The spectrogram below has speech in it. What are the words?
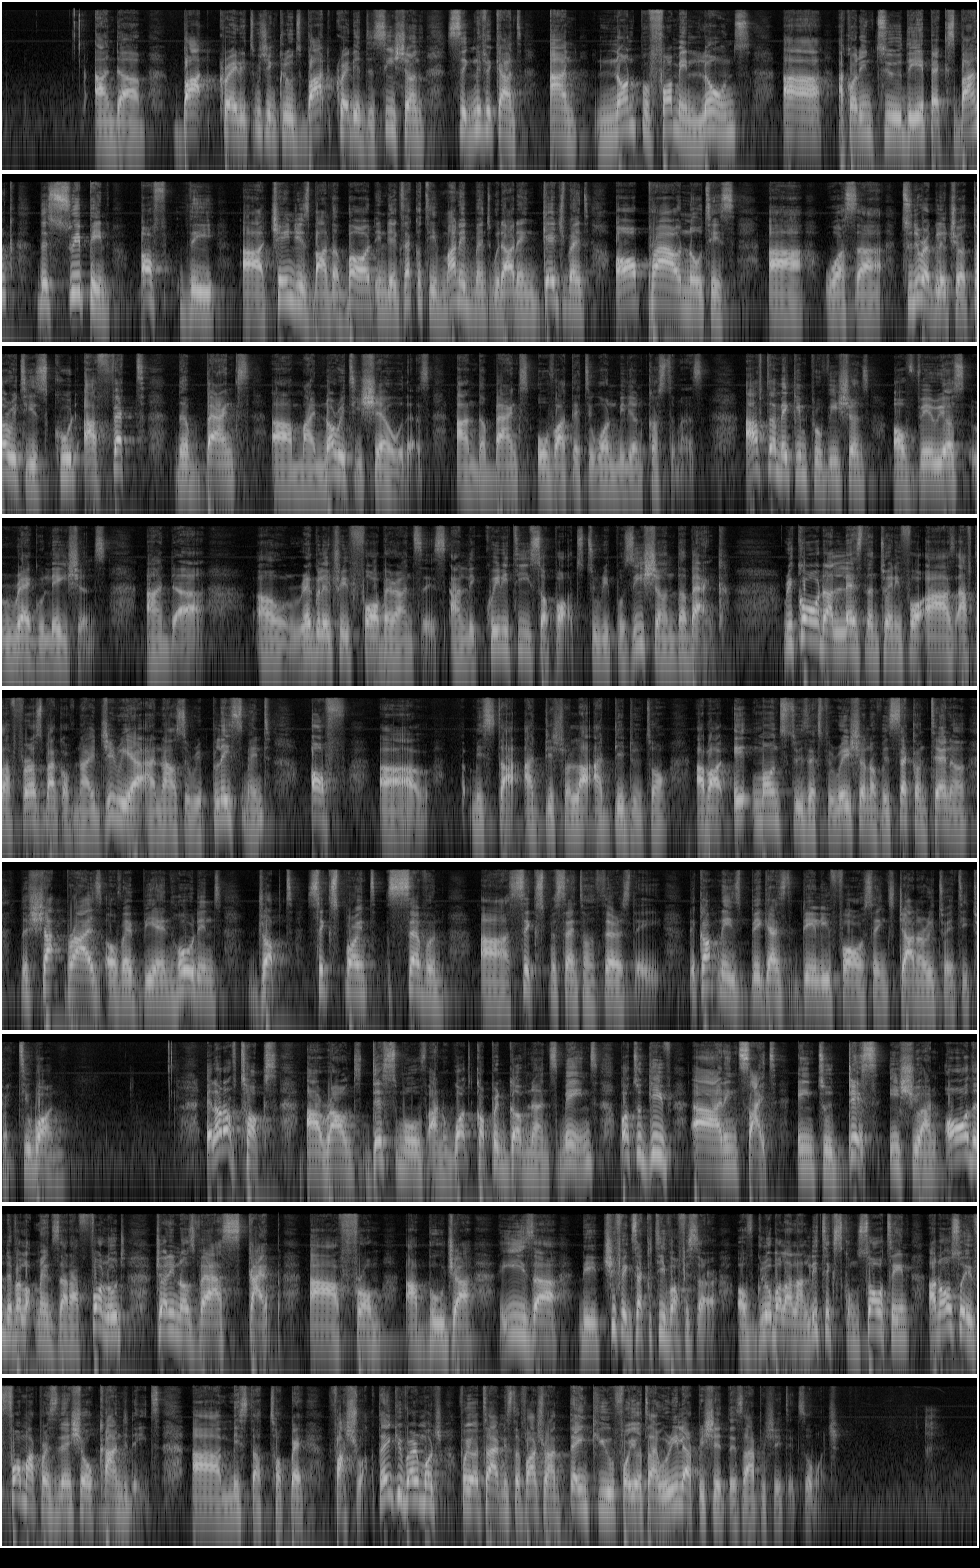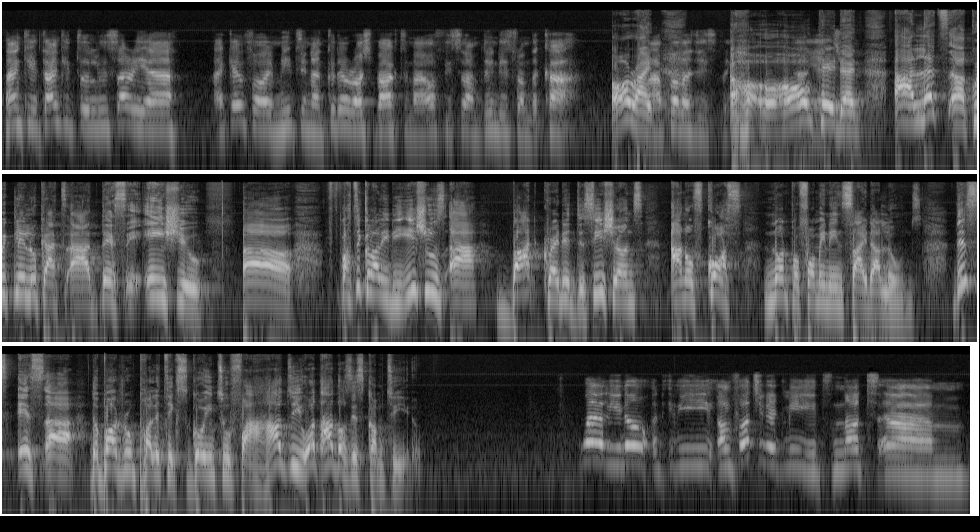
and um, bad credit, which includes bad credit decisions, significant and non-performing loans, uh, according to the Apex Bank, the sweeping of the uh, changes by the board in the executive management without engagement or prior notice uh, was uh, to the regulatory authorities could affect the bank's uh, minority shareholders and the bank's over 31 million customers. After making provisions of various regulations, and uh, uh, regulatory forbearances and liquidity support to reposition the bank. Recall that less than 24 hours after First Bank of Nigeria announced the replacement of uh, Mr. Adesola Adeduntan, about eight months to his expiration of his second tenure, the sharp price of FBN Holdings dropped 6.7 uh, 6% on Thursday, the company's biggest daily fall since January 2021 a lot of talks around this move and what corporate governance means, but to give uh, an insight into this issue and all the developments that have followed, joining us via Skype uh, from Abuja. He's uh, the Chief Executive Officer of Global Analytics Consulting and also a former presidential candidate, uh, Mr. Tope Fasua. Thank you very much for your time, Mr. Fasua, and thank you for your time. We really appreciate this. I appreciate it so much. Thank you. Thank you, to uh, I came for a meeting and couldn't rush back to my office, so I'm doing this from the car. All right. My apologies. Oh, oh, okay, uh, yeah, then. Uh, let's uh, quickly look at uh, this issue. Uh, particularly, the issues are bad credit decisions and, of course, non-performing insider loans. This is uh, the boardroom politics going too far. How do you? What? How does this come to you? Well, you know, the, unfortunately, it's not. Um,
